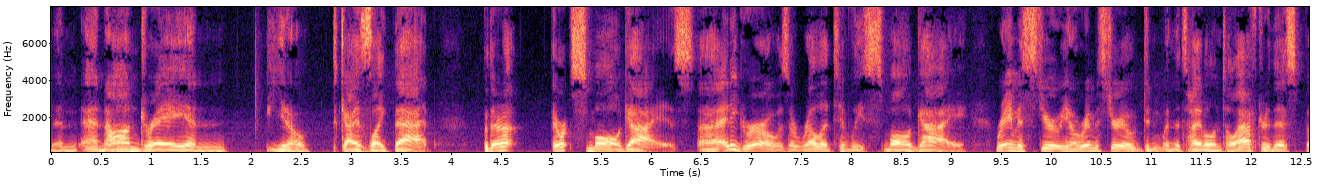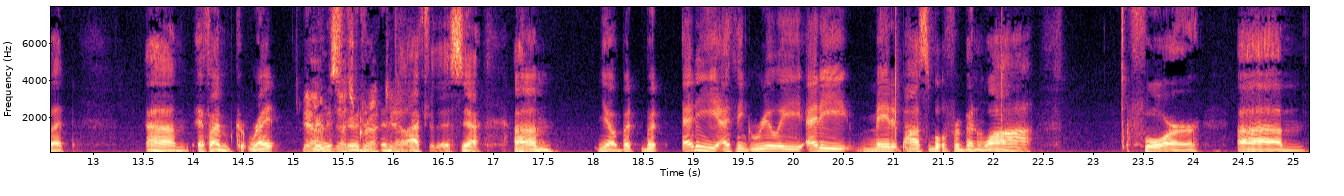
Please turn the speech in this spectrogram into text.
and and Andre and you know guys like that, but they're not they weren't small guys. Uh, Eddie Guerrero was a relatively small guy. Rey Mysterio, you know, Rey Mysterio didn't win the title until after this, but um, if I'm c- right, Yeah, Rey that's Mysterio didn't correct, win until after this, yeah. Um, you know, but but Eddie, I think really Eddie made it possible for Benoit for um,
